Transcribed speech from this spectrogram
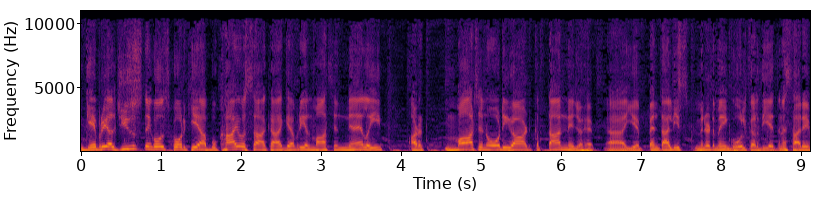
गेब्रियल जीसस ने गोल स्कोर किया। बुखायो साका गैब्रियल मार्टिनेली और मार्टिन ओडिगार्ड, कप्तान ने जो है ये 45 मिनट में ही गोल कर दिए इतने सारे।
